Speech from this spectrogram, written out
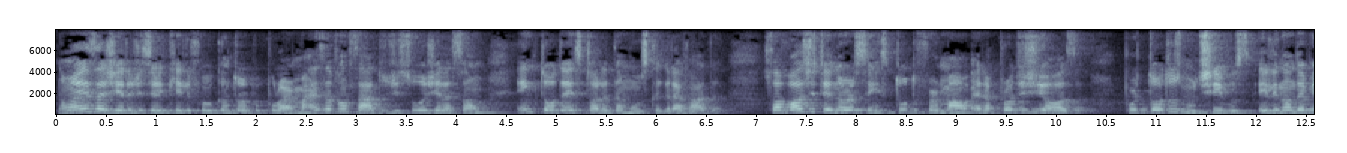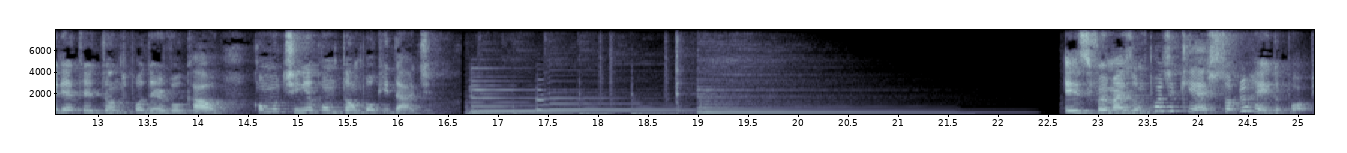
Não é exagero dizer que ele foi o cantor popular mais avançado de sua geração em toda a história da música gravada. Sua voz de tenor sem estudo formal era prodigiosa. Por todos os motivos, ele não deveria ter tanto poder vocal como tinha com tão pouca idade. Esse foi mais um podcast sobre o rei do pop.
